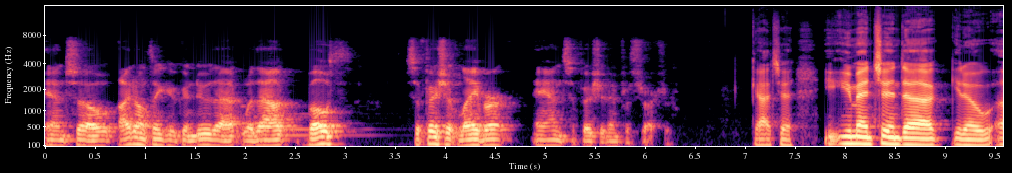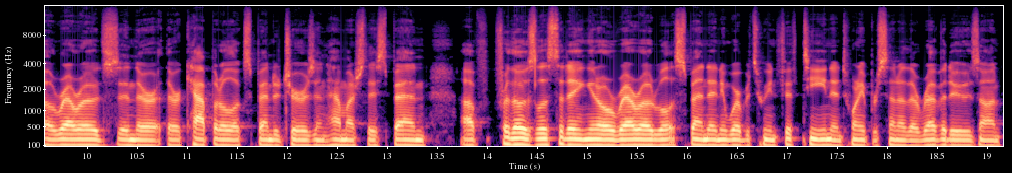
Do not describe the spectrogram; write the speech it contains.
and so I don't think you can do that without both sufficient labor and sufficient infrastructure. Gotcha. You, mentioned, uh, you know, uh, railroads and their their capital expenditures and how much they spend. Uh, for those listening, you know, a railroad will spend anywhere between fifteen and twenty percent of their revenues on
